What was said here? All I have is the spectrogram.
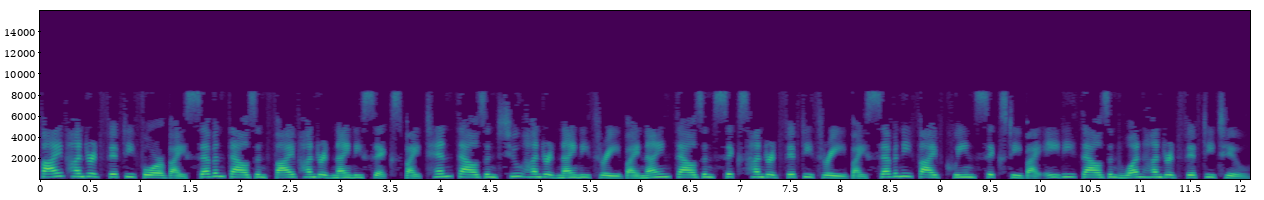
554 by 7596 by 10293 by 9653 by 75 Queen 60 by 80152.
